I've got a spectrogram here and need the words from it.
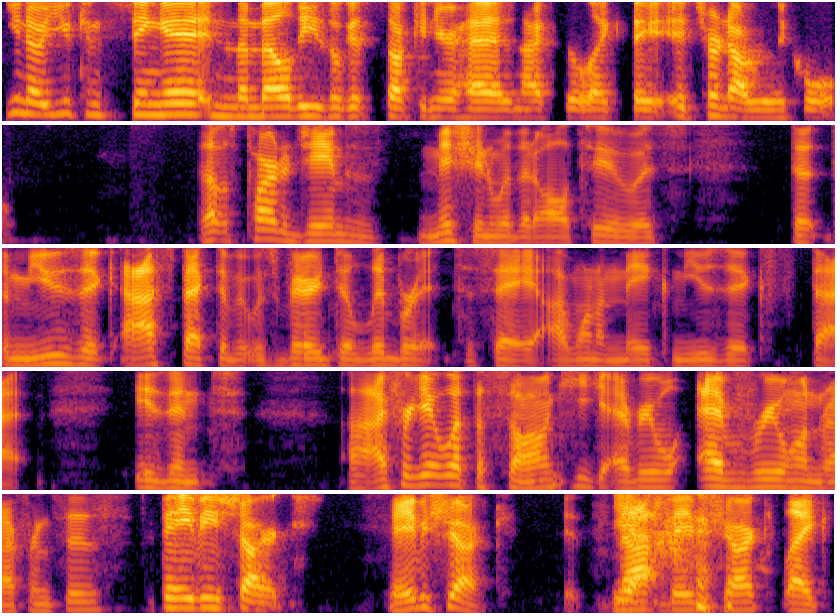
you know you can sing it and the melodies will get stuck in your head, and I feel like they it turned out really cool. That was part of James's mission with it all too. Was the the music aspect of it was very deliberate to say I want to make music that isn't. Uh, I forget what the song he everyone everyone references. Baby Shark. Baby Shark. It's yeah. not Baby Shark. Like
